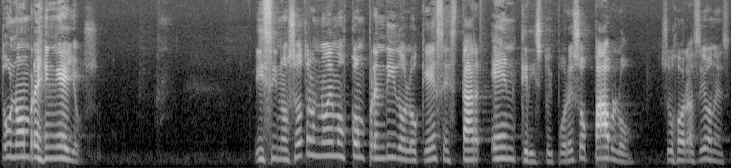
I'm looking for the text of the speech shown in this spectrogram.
tu nombre es en ellos. Y si nosotros no hemos comprendido lo que es estar en Cristo, y por eso Pablo, sus oraciones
